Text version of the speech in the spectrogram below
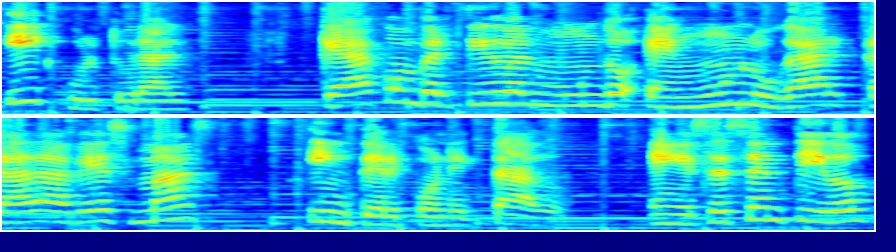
y cultural que ha convertido el mundo en un lugar cada vez más interconectado. En ese sentido,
